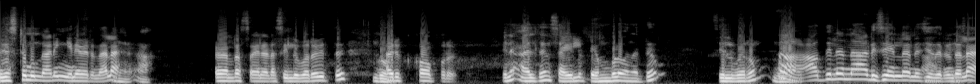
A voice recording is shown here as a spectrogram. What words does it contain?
ജസ്റ്റ് മുന്താണ് ഇങ്ങനെ വരുന്ന അല്ലേ? നല്ല രസമാണ് സിൽവർ വിത്ത് ഒരു കോപ്പർ പിന്നെ അതിൽ സൈഡിൽ ടെമ്പിൾ വന്നിട്ട് സിൽവറും ആ അതിൽ തന്നെ ആ ഡിസൈനിൽ തന്നെ ചെയ്തിട്ടുണ്ട് അല്ലേ?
